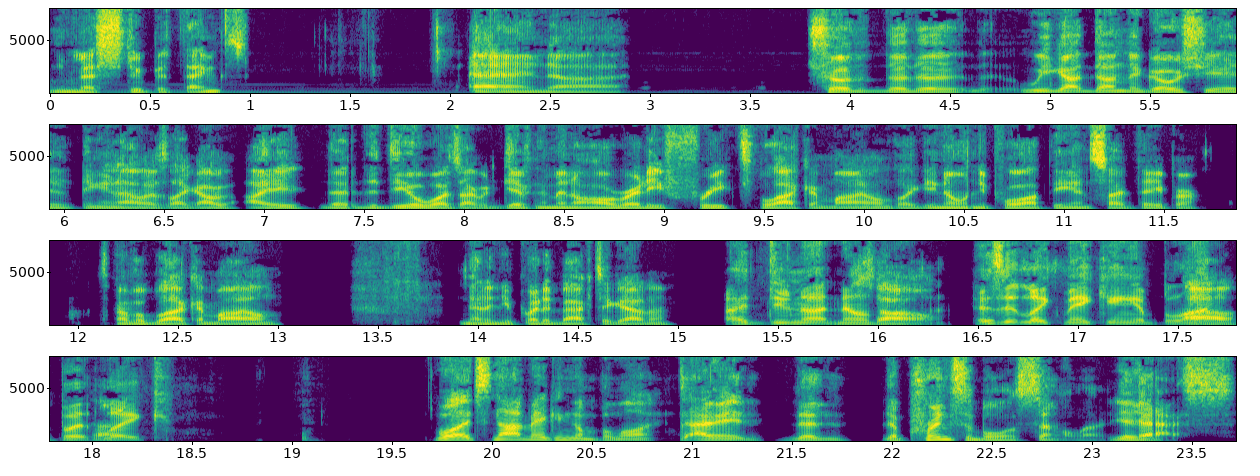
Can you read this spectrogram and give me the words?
We missed stupid things. And uh, so the, the we got done negotiating, and I was like, I, I the, the deal was I would give him an already freaked black and mild, like you know when you pull out the inside paper of a black and mild, and then you put it back together. I do not know So-. Is it like making a blunt, Oh, but no. like Well, it's not making a blunt. I mean, the the principle is similar, yes,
